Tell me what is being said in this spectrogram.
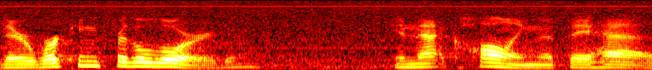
they're working for the Lord in that calling that they have.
